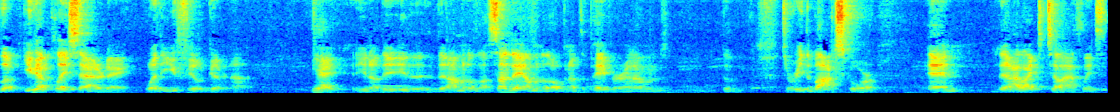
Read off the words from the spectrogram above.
look you got to play saturday whether you feel good or not. Okay? Yeah. you know the, the, the, i'm gonna on sunday i'm gonna open up the paper and i'm gonna to read the box score. And I like to tell athletes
